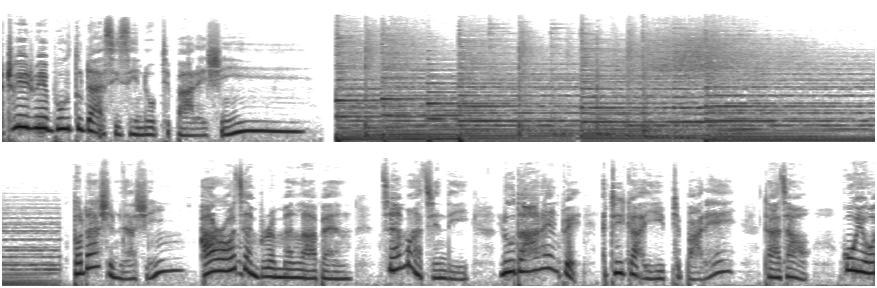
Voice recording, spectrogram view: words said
အထွေထွေဘုဒ္ဓအစီအစဉ်တို့ဖြစ်ပါတယ်ရှင်တော်ဒရှင်များရှင်အာရောချံပရမလာဘန်ကျမ်းမာခြင်းသည်လူသားတိုင်းအတွက်အထူးအရေးဖြစ်ပါတယ်။ဒါကြောင့်ကိုရော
